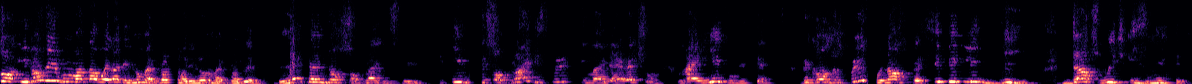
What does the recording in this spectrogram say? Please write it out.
So it doesn't even matter whether they know my problem or they don't know my problem. Let them just supply the spirit. If they supply the spirit in my direction, my need will be met because the spirit will now specifically give that which is needed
